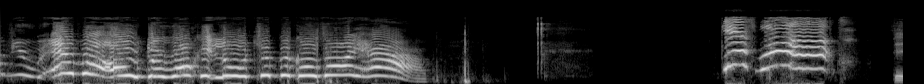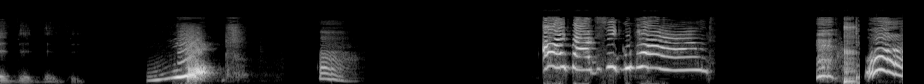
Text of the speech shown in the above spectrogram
Have you ever owned a rocket launcher? Because I have. Guess what? What? I found a secret pound! Whoa!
